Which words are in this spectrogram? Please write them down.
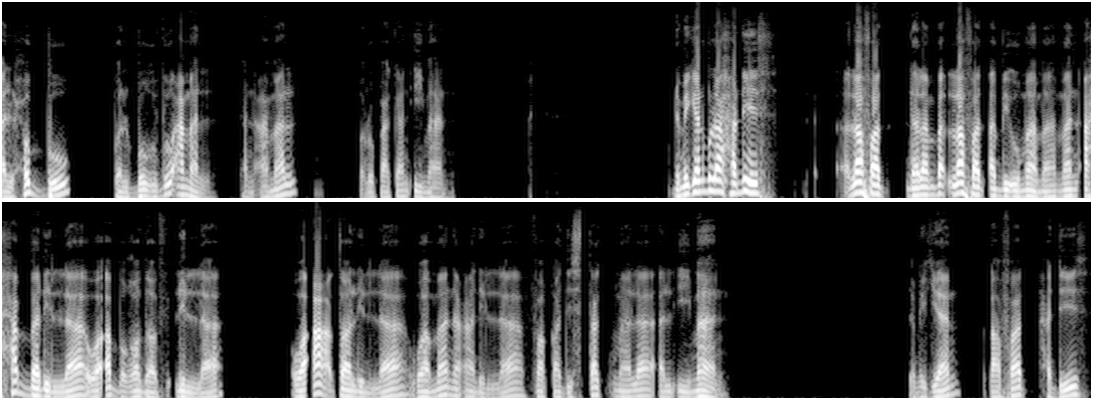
al-hubbu wal bughdhu amal dan amal merupakan iman. Demikian pula hadis lafaz dalam lafaz Abi Umamah man ahabba lillah wa abghadha lillah wa a'ta lillah wa mana'a lillah faqad istakmala al-iman. Demikian lafaz hadis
